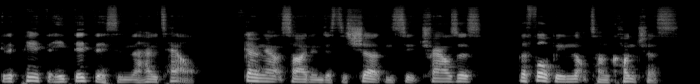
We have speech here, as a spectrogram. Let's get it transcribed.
it appeared that he did this in the hotel, going outside in just a shirt and suit trousers before being knocked unconscious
